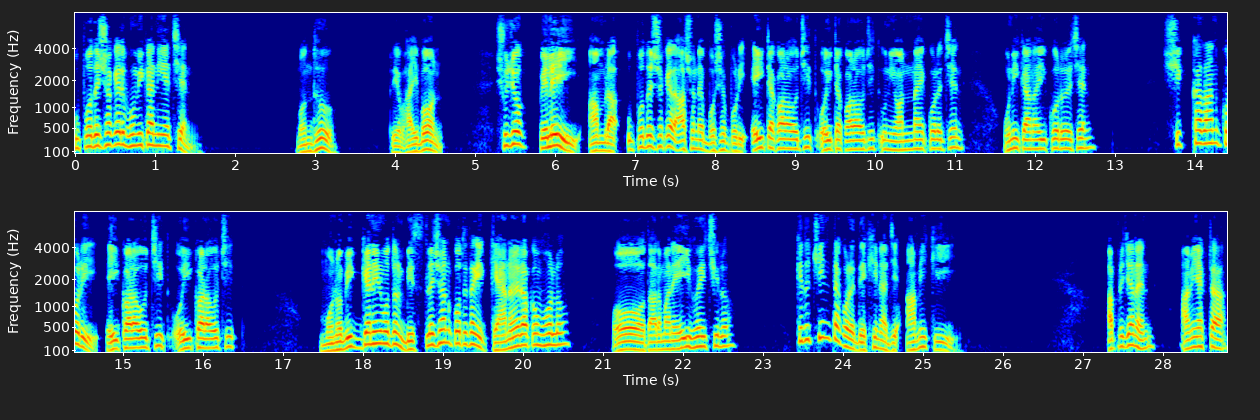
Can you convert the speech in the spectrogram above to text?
উপদেশকের ভূমিকা নিয়েছেন। বন্ধু, প্রিয় ভাই বোন সুযোগ পেলেই আমরা উপদেশকের আসনে বসে পড়ি। এইটা করা উচিত, ওইটা করা উচিত, উনি অন্যায় করেছেন, উনি কেন এই করেছেন? শিক্ষাদান করি, এই করা উচিত, ওই করা উচিত। মনোবিজ্ঞানীর মতন বিশ্লেষণ করতে থাকি, কেন এরকম হলো? ও, তার মানে এই হয়েছিল? কিন্তু চিন্তা করে দেখি না যে আমি কি। আপনি জানেন, আমি একটা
